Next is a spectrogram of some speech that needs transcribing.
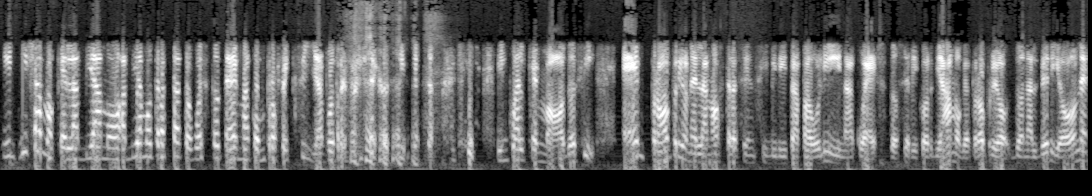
diciamo, che abbiamo trattato questo tema con profezia, potremmo dire così, in qualche modo, sì. È proprio nella nostra sensibilità paolina questo, se ricordiamo che proprio Don Alberione,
